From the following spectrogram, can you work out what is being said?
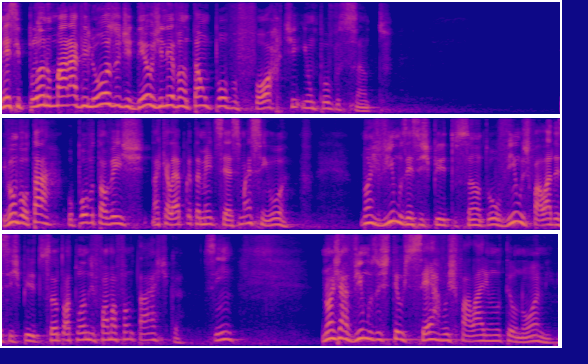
nesse plano maravilhoso de Deus de levantar um povo forte e um povo santo. E vamos voltar? O povo talvez naquela época também dissesse: Mas, Senhor, nós vimos esse Espírito Santo, ouvimos falar desse Espírito Santo atuando de forma fantástica. Sim. Nós já vimos os teus servos falarem no teu nome.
